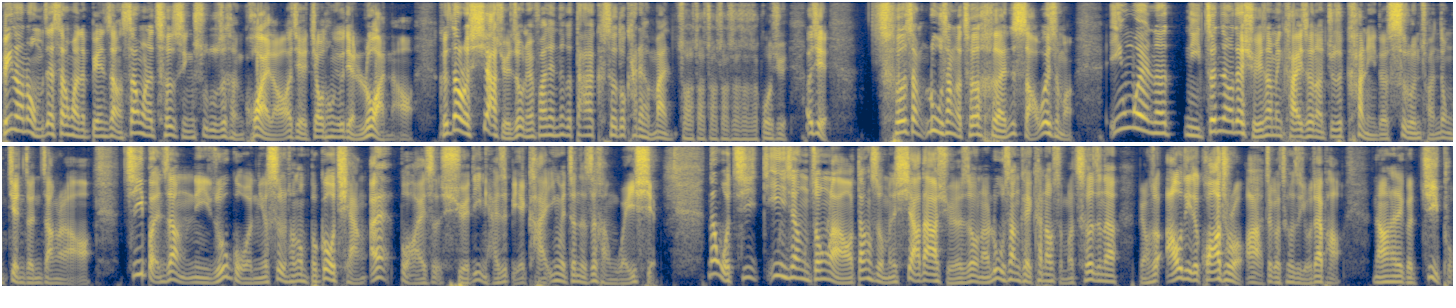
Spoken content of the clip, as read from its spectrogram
平常呢，我们在三环的边上，三环的车行速度是很快的，而且交通有点乱啊。可是到了下雪之后，你会发现那个大家车都开得很慢，唰唰唰唰唰唰过去，而且。车上路上的车很少，为什么？因为呢，你真正要在雪地上面开车呢，就是看你的四轮传动见真章了啊、基本上，你如果你的四轮传动不够强，哎，不好意思，雪地你还是别开，因为真的是很危险。那我记印象中了啊、哦，当时我们下大雪的时候呢，路上可以看到什么车子呢？比方说奥迪的 Quattro 啊，这个车子有在跑，然后还有个 Jeep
